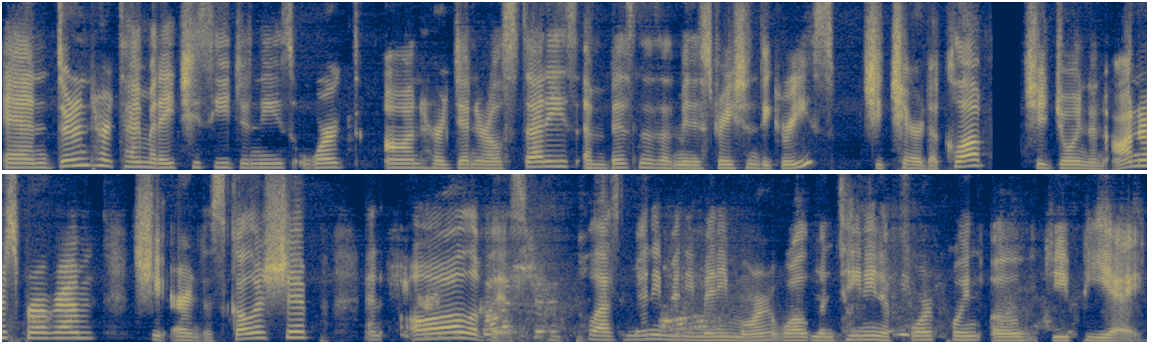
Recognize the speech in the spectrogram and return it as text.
And during her time at HCC, Janice worked on her general studies and business administration degrees. She chaired a club. She joined an honors program. She earned a scholarship, and all of this, plus many, many, many more, while maintaining a 4.0 GPA.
